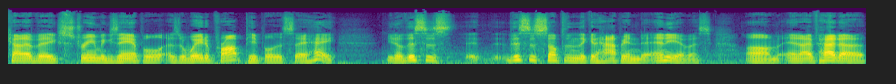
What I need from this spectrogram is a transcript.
kind of an extreme example as a way to prompt people to say, hey, you know, this is this is something that can happen to any of us. Um, and I've had a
